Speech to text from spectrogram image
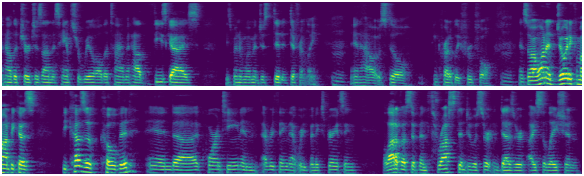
and how the church is on this hamster wheel all the time, and how these guys, these men and women, just did it differently, Mm. and how it was still incredibly fruitful. Mm. And so I wanted Joey to come on because because of COVID and uh, quarantine and everything that we've been experiencing, a lot of us have been thrust into a certain desert isolation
